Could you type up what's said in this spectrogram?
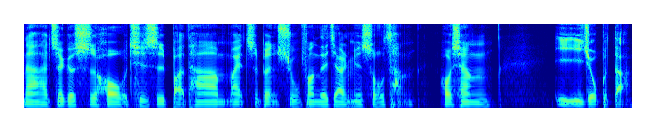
那这个时候，其实把它买这本书放在家里面收藏，好像意义就不大。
